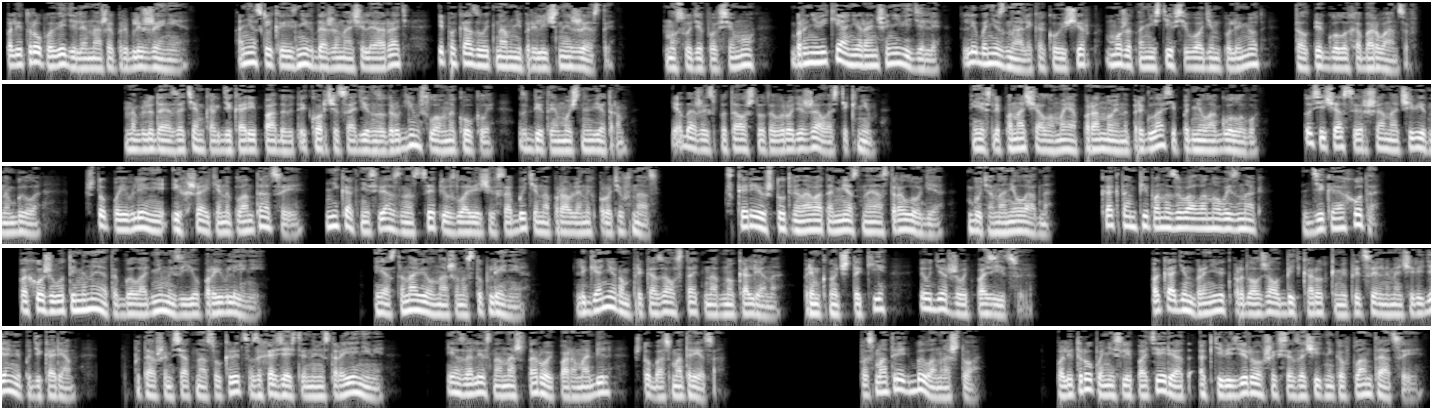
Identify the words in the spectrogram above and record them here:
Политропы видели наше приближение, а несколько из них даже начали орать и показывать нам неприличные жесты. Но, судя по всему, броневики они раньше не видели, либо не знали, какой ущерб может нанести всего один пулемет толпе голых оборванцев. Наблюдая за тем, как дикари падают и корчатся один за другим, словно куклы, сбитые мощным ветром, я даже испытал что-то вроде жалости к ним, если поначалу моя паранойя напряглась и подняла голову, то сейчас совершенно очевидно было, что появление их шайки на плантации никак не связано с цепью зловещих событий, направленных против нас. Скорее уж тут виновата местная астрология, будь она неладна. Как там Пипа называла новый знак? Дикая охота? Похоже, вот именно это было одним из ее проявлений. И остановил наше наступление. Легионерам приказал встать на одно колено, примкнуть штыки и удерживать позицию. Пока один броневик продолжал бить короткими прицельными очередями по дикарям, пытавшимся от нас укрыться за хозяйственными строениями, я залез на наш второй паромобиль, чтобы осмотреться. Посмотреть было на что. Политропы несли потери от активизировавшихся защитников плантации.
